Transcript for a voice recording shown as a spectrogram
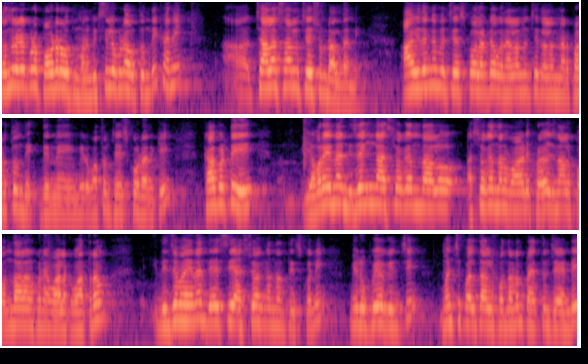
తొందరగా కూడా పౌడర్ అవుతుంది. మన మిక్సీలో కూడా అవుతుంది. కానీ చాలాసార్లు చేసి ఉండాలి దాన్ని. ఆ విధంగా మీరు చేసుకోవాలంటే ఒక నెల నుంచి నెలన్నర పడుతుంది దీన్ని మీరు మొత్తం చేసుకోవడానికి. కాబట్టి ఎవరైనా నిజంగా అశ్వగంధాలో అశ్వగంధను వాడి ప్రయోజనాలు పొందాలనుకునే వాళ్ళకు మాత్రం నిజమైన దేశీయ అశ్వగంధం తీసుకొని మీరు ఉపయోగించి మంచి ఫలితాలు పొందడం ప్రయత్నం చేయండి.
